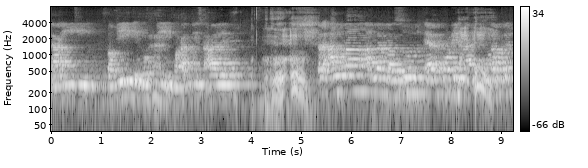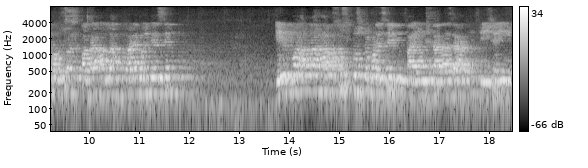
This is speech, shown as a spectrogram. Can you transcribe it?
দাঈ মুফতি, মুহাদ্দিস, আলেম। তাহলে আল্লাহ, আল্লাহর রাসূল, এরপরে ওলামাদের অনুসরণ কথা আল্লাহ কোরআনে বলে এরপর আল্লাহ আরও সুস্পষ্ট করেছেন, ফাইন তারাজাকুম ফি শাইইন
